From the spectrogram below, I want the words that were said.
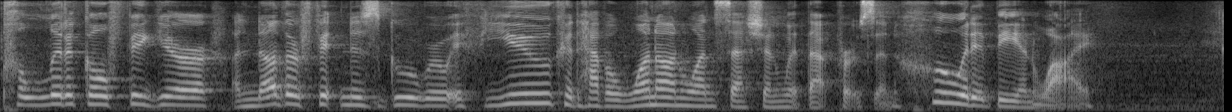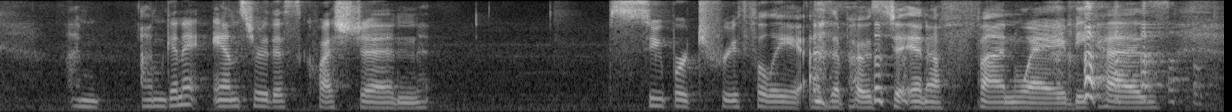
political figure, another fitness guru, if you could have a one-on-one session with that person, who would it be and why? I'm I'm gonna answer this question super truthfully as opposed to in a fun way because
